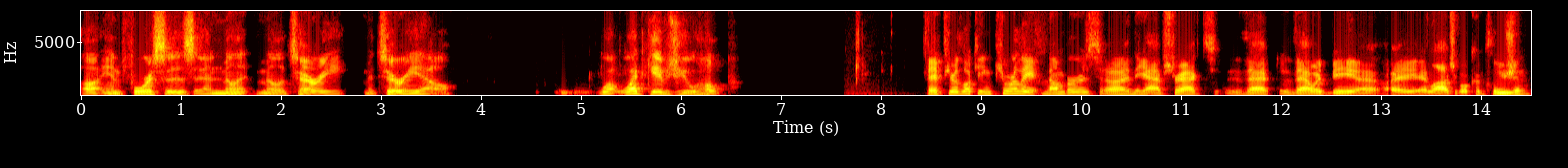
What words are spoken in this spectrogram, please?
uh, in forces and mili- military materiel. What what gives you hope? If you're looking purely at numbers uh, in the abstract, that that would be a, a logical conclusion.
